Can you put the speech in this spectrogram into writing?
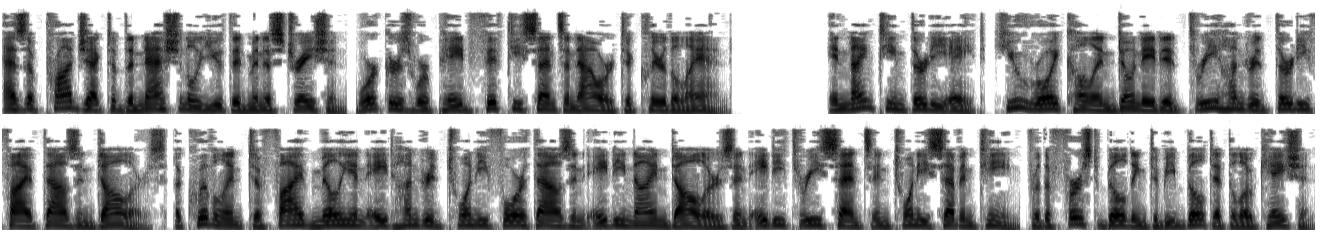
As a project of the National Youth Administration, workers were paid 50 cents an hour to clear the land. In 1938, Hugh Roy Cullen donated $335,000 equivalent to $5,824,089.83 in 2017 for the first building to be built at the location.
